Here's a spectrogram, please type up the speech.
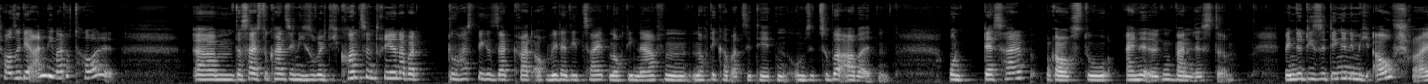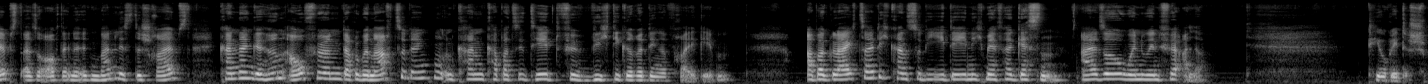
schau sie dir an, die war doch toll. Ähm, das heißt, du kannst dich nicht so richtig konzentrieren, aber du hast, wie gesagt, gerade auch weder die Zeit noch die Nerven noch die Kapazitäten, um sie zu bearbeiten. Und deshalb brauchst du eine Irgendwann-Liste. Wenn du diese Dinge nämlich aufschreibst, also auf deine Irgendwann-Liste schreibst, kann dein Gehirn aufhören, darüber nachzudenken und kann Kapazität für wichtigere Dinge freigeben. Aber gleichzeitig kannst du die Idee nicht mehr vergessen. Also Win-Win für alle. Theoretisch.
